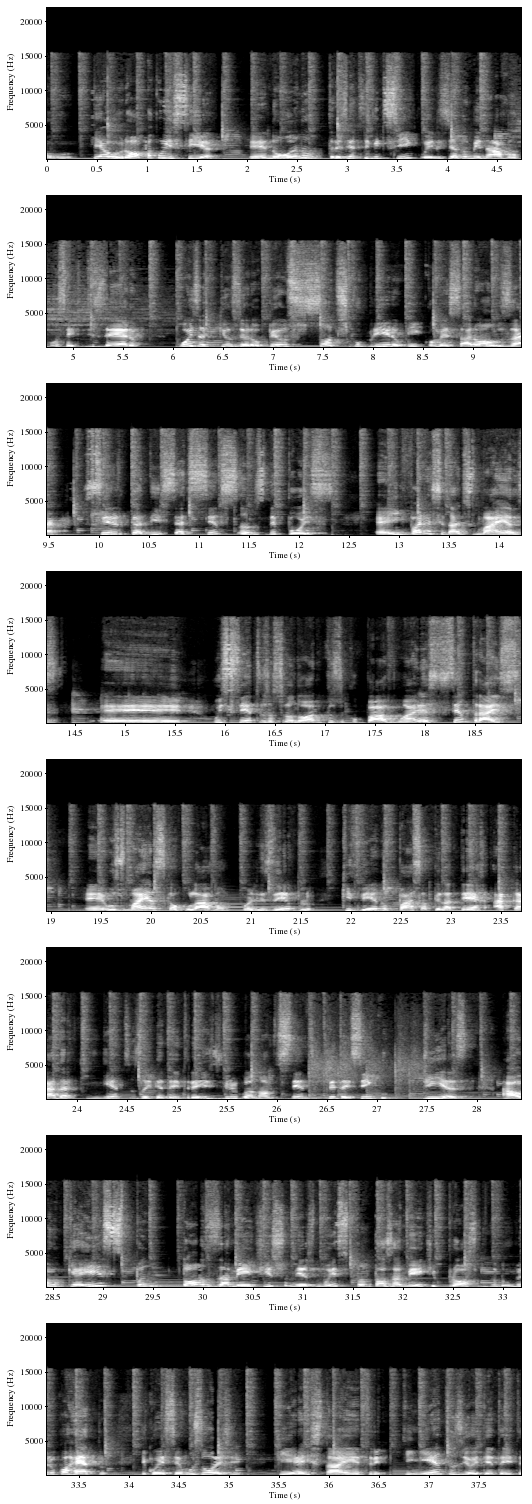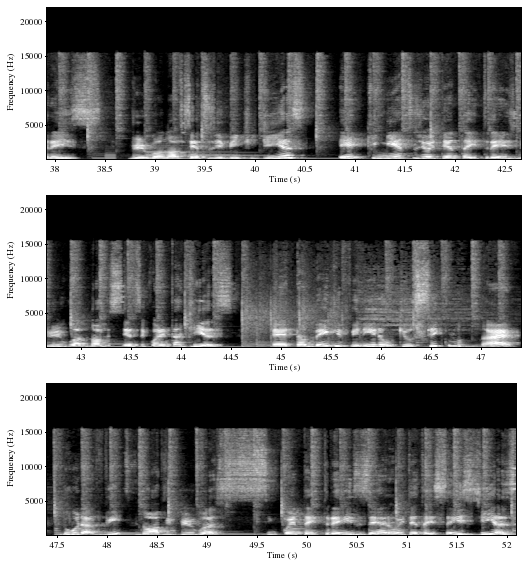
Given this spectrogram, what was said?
que a Europa conhecia. É, no ano 325, eles já dominavam o conceito de zero, coisa que os europeus só descobriram e começaram a usar cerca de 700 anos depois. É, em várias cidades maias, é, os centros astronômicos ocupavam áreas centrais. É, os maias calculavam, por exemplo, que Vênus passa pela Terra a cada 583,935 dias, algo que é espantosamente, isso mesmo, espantosamente próximo do número correto que conhecemos hoje, que é, está entre 583,920 dias e 583,940 dias. É, também definiram que o ciclo lunar dura 29,53086 dias.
